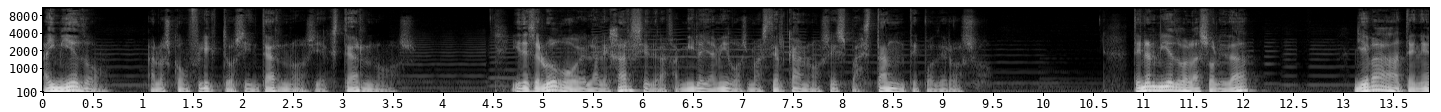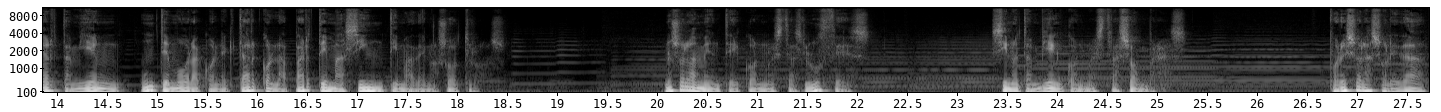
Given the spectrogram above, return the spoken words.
Hay miedo a los conflictos internos y externos. Y desde luego el alejarse de la familia y amigos más cercanos es bastante poderoso. Tener miedo a la soledad lleva a tener también un temor a conectar con la parte más íntima de nosotros no solamente con nuestras luces, sino también con nuestras sombras. Por eso la soledad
